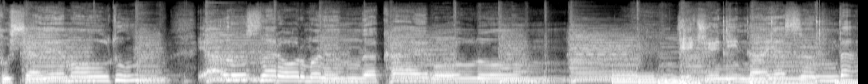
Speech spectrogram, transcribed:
Kuşayım oldum Yalnızlar ormanında kayboldum. Gecenin ayasında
